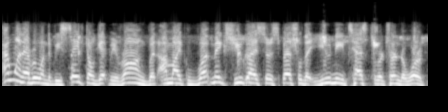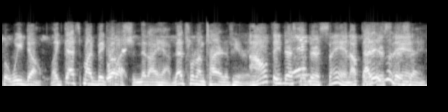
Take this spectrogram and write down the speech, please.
I want everyone to be safe. Don't get me wrong, but I'm like, what makes you guys so special that you need tests to return to work, but we don't? Like, that's my big question that I have. That's what I'm tired of hearing. I don't think that's what they're saying. I think That they're is what they're saying.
